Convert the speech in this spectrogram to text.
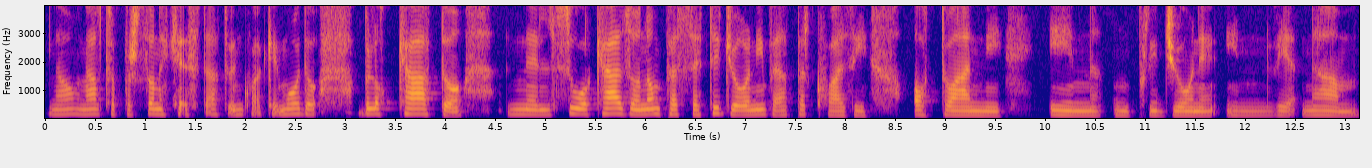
no? un'altra persona che è stato in qualche modo bloccato, nel suo caso non per sette giorni, ma per quasi otto anni in un prigione in Vietnam.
